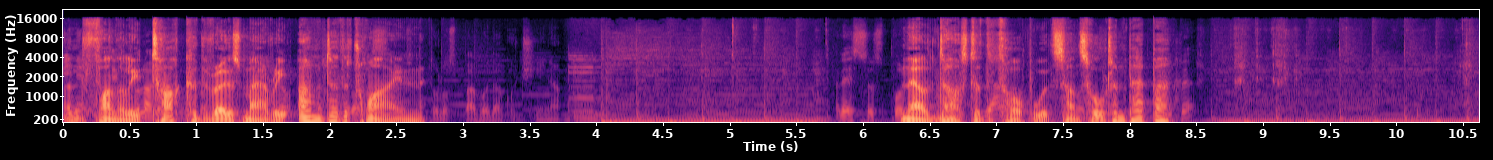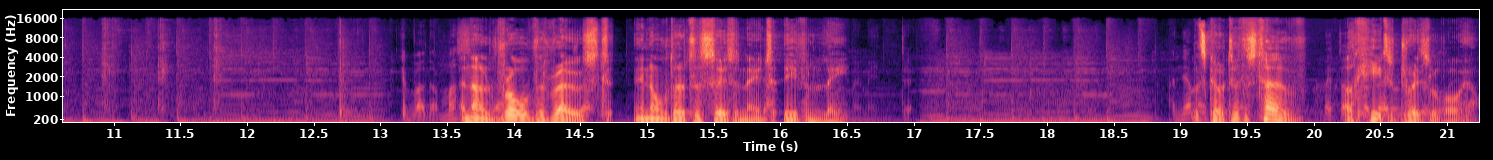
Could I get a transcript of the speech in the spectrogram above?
and finally tuck the rosemary under the twine. Now dust at the top with some salt and pepper. And I'll roll the roast in order to season it evenly. Let's go to the stove. I'll heat a drizzle of oil.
